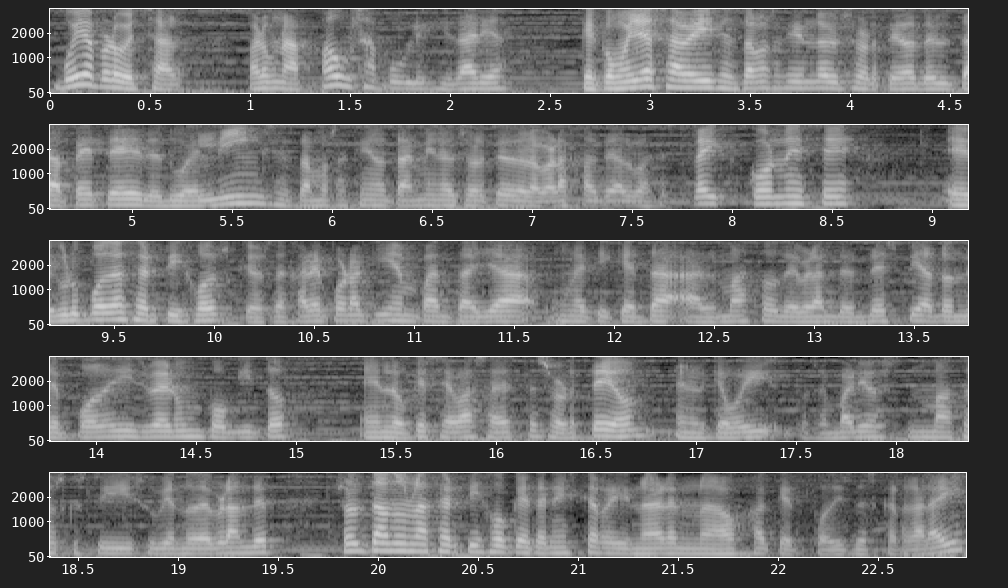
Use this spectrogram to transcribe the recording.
voy a aprovechar para una pausa publicitaria que como ya sabéis, estamos haciendo el sorteo del tapete de Duel Links, estamos haciendo también el sorteo de la baraja de Albaz Strike con ese el grupo de acertijos, que os dejaré por aquí en pantalla una etiqueta al mazo de Branded Despia, donde podéis ver un poquito en lo que se basa este sorteo, en el que voy pues, en varios mazos que estoy subiendo de Branded, soltando un acertijo que tenéis que rellenar en una hoja que podéis descargar ahí.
